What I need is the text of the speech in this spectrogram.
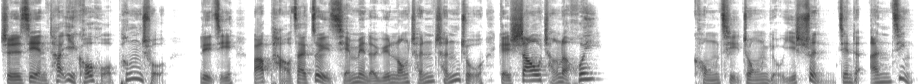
只见他一口火喷出，立即把跑在最前面的云龙城城主给烧成了灰。空气中有一瞬间的安静，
